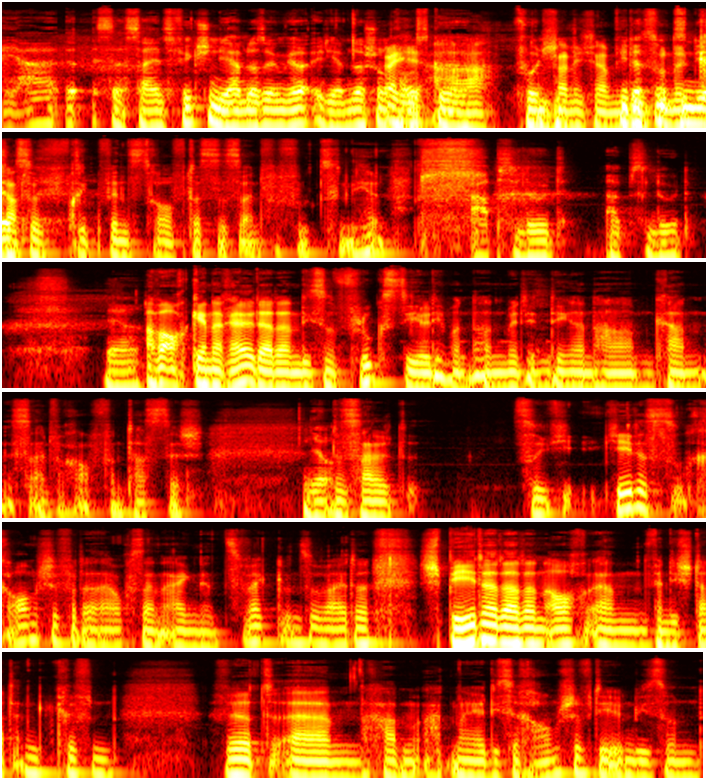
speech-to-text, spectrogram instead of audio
naja, ist das Science Fiction? Die haben das irgendwie, die haben das schon ja, rausgefunden. Wahrscheinlich haben die so eine krasse Frequenz drauf, dass das einfach funktioniert. Absolut, absolut. Ja. Aber auch generell da dann diesen Flugstil, den man dann mit den Dingern haben kann, ist einfach auch fantastisch. Ja. Das ist halt so jedes Raumschiff hat auch seinen eigenen Zweck und so weiter. Später da dann auch, ähm, wenn die Stadt angegriffen wird, ähm, haben, hat man ja diese Raumschiffe, die irgendwie so ein,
